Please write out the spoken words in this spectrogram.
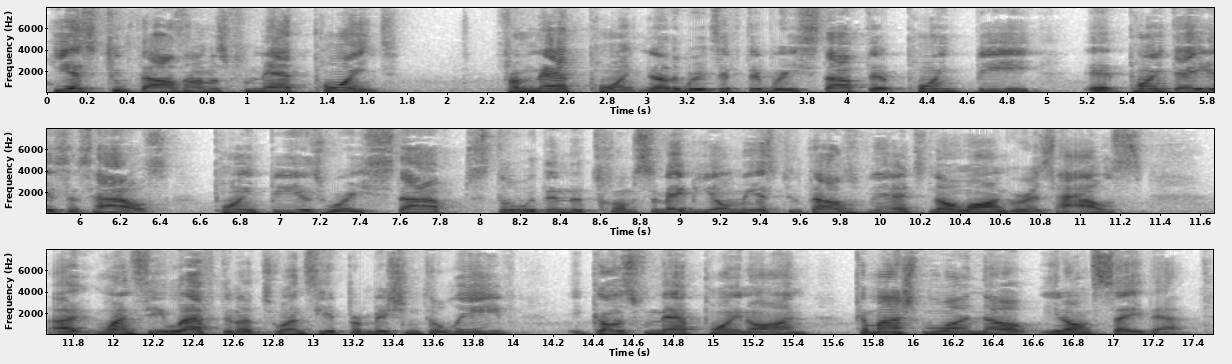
he has 2,000 amas from that point. From that point. In other words, if where he stopped at point B, it, point A is his house. Point B is where he stopped, still within the tchum. So maybe he only has 2,000 feet. It's no longer his house. Uh, once he left, and once he had permission to leave, it goes from that point on. Kamash Mullah, no, you don't say that.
